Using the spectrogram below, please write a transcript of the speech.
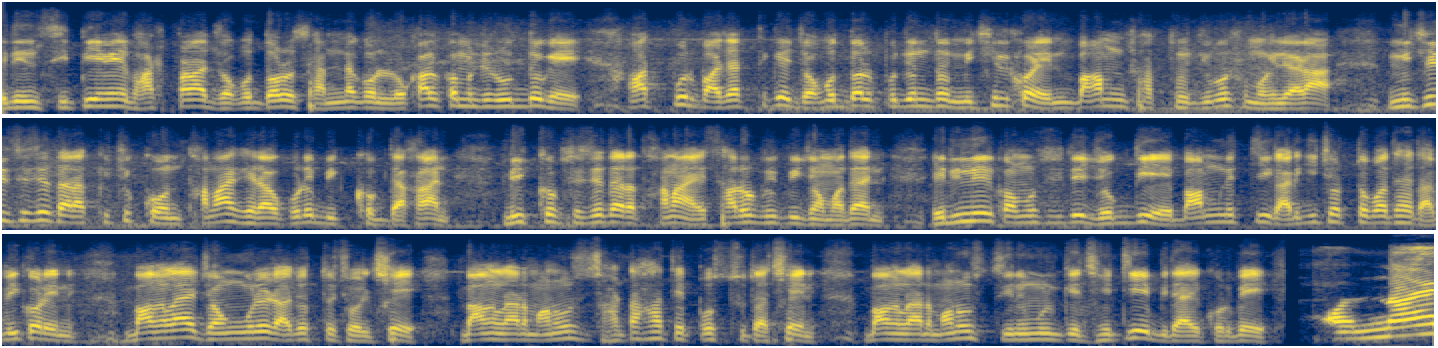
এদিন সিপিএম এর ভাটপাড়া জগদ্দল ও শ্যামনগর লোকাল কমিটির উদ্যোগে আতপুর বাজার থেকে জগদ্দল পর্যন্ত মিছিল করেন বাম ছাত্র যুব মহিলারা। মিছিল শেষে তারা কিছুক্ষণ থানা ঘেরাও করে বিক্ষোভ দেখান। বিক্ষোভ শেষে তারা থানায় স্মারকলিপি জমা দেন। এদিনের কর্মসূচিতে যোগ দিয়ে বাম নেত্রী গার্গী চট্টোপাধ্যায় দাবি করেন, বাংলায় জঙ্গলের রাজত্ব চলছে, বাংলার মানুষ ঝাঁটা হাতে প্রস্তুত আছেন, বাংলার মানুষ তৃণমূলকে ঝেঁটিয়ে বিদায় করবে। অন্যায়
